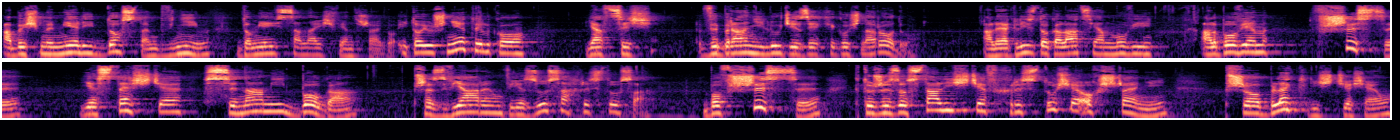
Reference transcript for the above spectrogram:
abyśmy mieli dostęp w Nim do miejsca Najświętszego. I to już nie tylko jacyś wybrani ludzie z jakiegoś narodu, ale jak list do Galacjan mówi, albowiem wszyscy jesteście synami Boga przez wiarę w Jezusa Chrystusa, bo wszyscy, którzy zostaliście w Chrystusie ochrzczeni, przyoblekliście się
